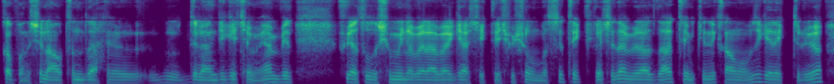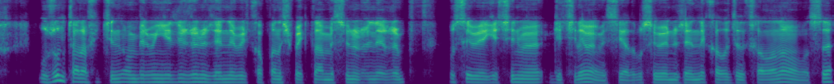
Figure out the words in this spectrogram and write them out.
kapanışın altında bu direnci geçemeyen bir fiyat oluşumuyla beraber gerçekleşmiş olması teknik açıdan biraz daha temkinli kalmamızı gerektiriyor. Uzun taraf için 11.700'ün üzerinde bir kapanış beklenmesini öneririm. Bu seviyeye geçilme, geçilememesi ya da bu seviyenin üzerinde kalıcılık sağlanamaması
